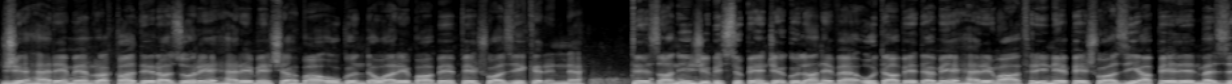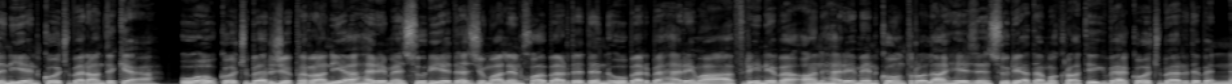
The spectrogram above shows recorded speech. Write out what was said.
جه هرم رقا درازوری هرم شهبا و گندوار بابه پیشوازی کرن. تیزانین جی بیستو پینج گلانه و اوتاوی دمی هرم آفرین پیشوازی پیل مزن ین کوچبراندکه û ew koçber ji pirraniya herêmên Sûriyê dest ji malên xwe berdidin û ber bi herêma Efrînê ve an herêmên kontrola hêzên Sûriya Demokratîk ve koçber dibin.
